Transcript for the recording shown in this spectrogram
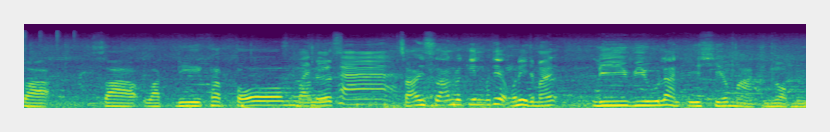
สะสวัสดีครับผมสวัสเนิดีร์ดค่ะสายสารมากินประเทศวันนี้จะมารีวิวร้านเอเชียมาร์ทอีกรอบหนึ่ง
